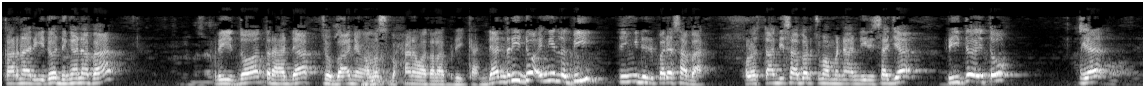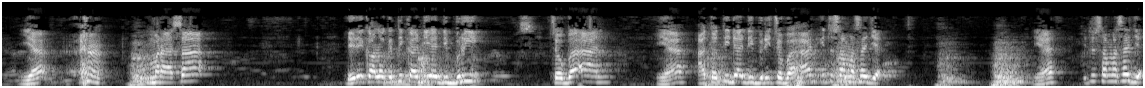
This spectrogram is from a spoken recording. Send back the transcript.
karena ridho dengan apa? ridho terhadap cobaan yang Allah Subhanahu wa taala berikan. Dan ridho ini lebih tinggi daripada sabar. Kalau tadi sabar cuma menahan diri saja, ridho itu ya ya merasa jadi kalau ketika dia diberi cobaan ya atau tidak diberi cobaan itu sama saja. Ya, itu sama saja.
